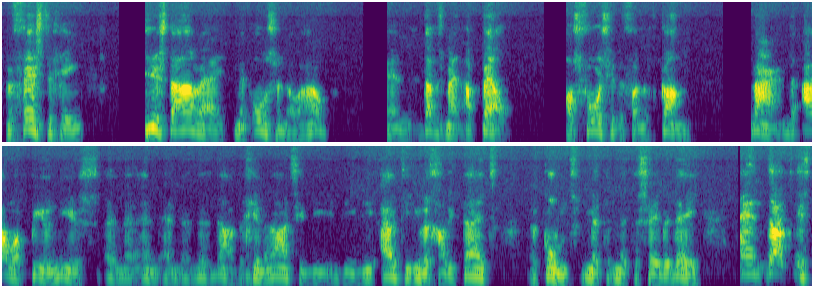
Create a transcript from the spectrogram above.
bevestiging. Hier staan wij met onze know-how. En dat is mijn appel als voorzitter van het KAN. Naar de oude pioniers en, en, en de, nou, de generatie die, die, die uit die illegaliteit eh, komt met, met de CBD. En dat is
